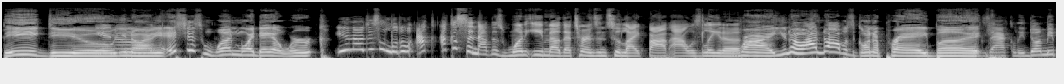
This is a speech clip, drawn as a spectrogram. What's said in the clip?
big deal. You You know, know? what I mean? It's just one more day at work. you know, just a little. I, I could send out this one email that turns into like five hours later. Right. You know, I know I was going to pray, but Exactly. Don't be.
